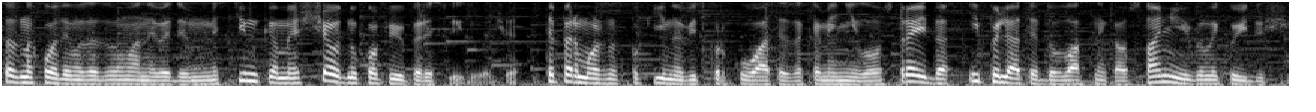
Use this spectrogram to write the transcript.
та знаходимо за двома невидимими стінками ще одну копію переслідувача. Тепер можна спокійно відкоркувати закам'янілого стрейда і пиляти до власника останньої великої душі.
